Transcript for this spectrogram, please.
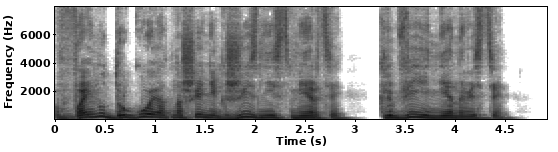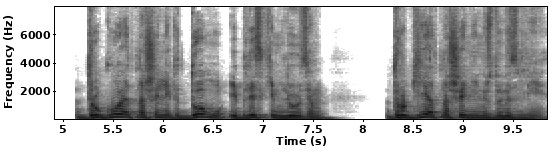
в войну другое отношение к жизни и смерти, к любви и ненависти, другое отношение к дому и близким людям, другие отношения между людьми.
